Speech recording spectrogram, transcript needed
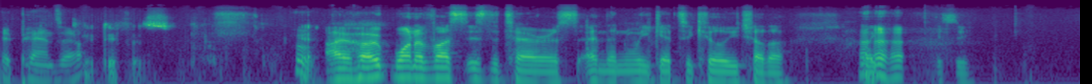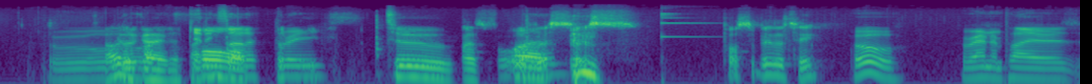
it pans out. it differs. I hope one of us is the terrorist and then we get to kill each other. Like, easy. Ooh, I would've go. wanted to getting Four, started. Three. Two. Plus four. Well- That's, that's possibility. Ooh, random players.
